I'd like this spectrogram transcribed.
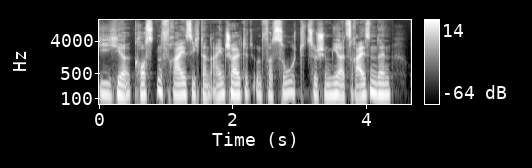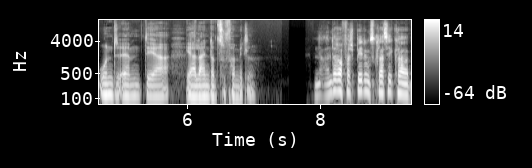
die hier kostenfrei sich dann einschaltet und versucht, zwischen mir als Reisenden und ähm, der Airline dann zu vermitteln. Ein anderer Verspätungsklassiker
